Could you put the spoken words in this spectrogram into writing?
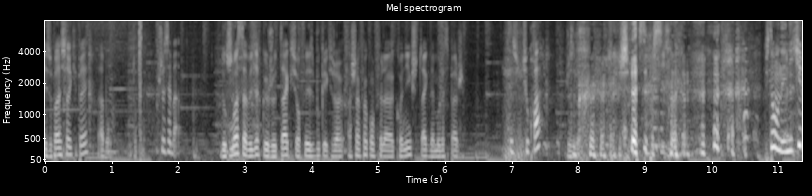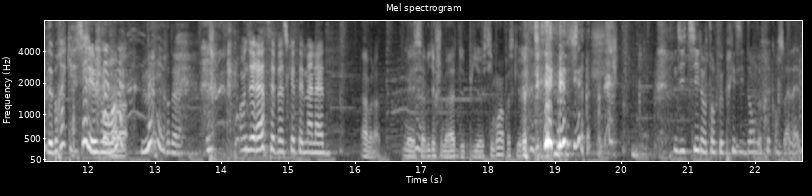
Ils ont pas réussi à récupérer? Ah bon. Je sais pas. Donc moi, ça veut dire que je tag sur Facebook et que à chaque fois qu'on fait la chronique, je tag la mauvaise page. Tu crois Je sais pas. C'est possible. Putain, on est une équipe de bras cassés, les gens. Hein. Voilà. Merde. On dirait que c'est parce que t'es malade. Ah voilà. Mais ça veut dire que je suis malade depuis 6 mois parce que. Dit-il en tant que président de Fréquence Banane.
